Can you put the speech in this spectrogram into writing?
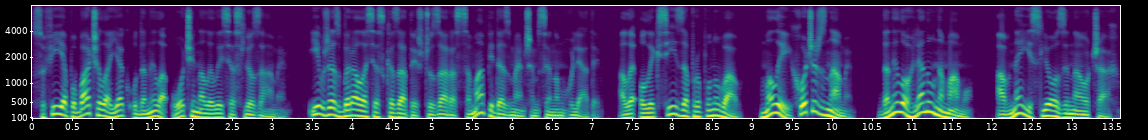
Софія побачила, як у Данила очі налилися сльозами, і вже збиралася сказати, що зараз сама піде з меншим сином гуляти. Але Олексій запропонував: Малий, хочеш з нами? Данило глянув на маму, а в неї сльози на очах.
